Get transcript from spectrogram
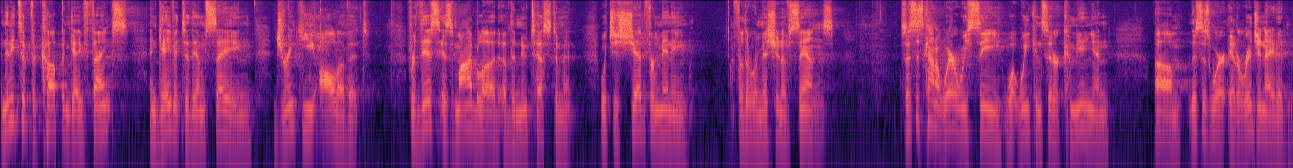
And then he took the cup and gave thanks and gave it to them, saying, Drink ye all of it. For this is my blood of the New Testament, which is shed for many for the remission of sins. So, this is kind of where we see what we consider communion. Um, this is where it originated.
